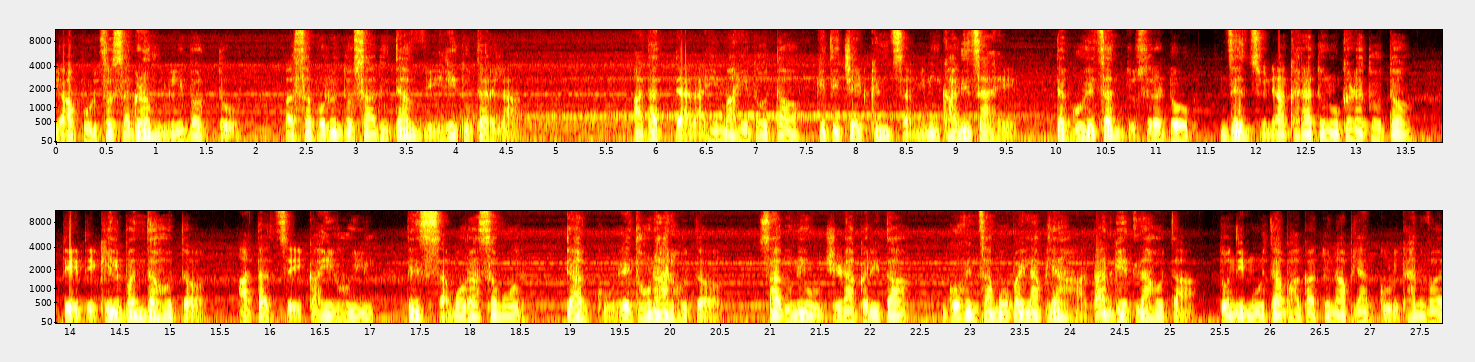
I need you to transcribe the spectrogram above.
या पुढचं सगळं मी बघतो. असं बोलून तो साधू त्या विहिरीत उतरला. आता त्यालाही माहीत होतं की ती चेटकिण जमिनीखालीच आहे. त्या गुहेचं दुसरं टोक जे जुन्या घरातून उघडत होतं ते देखील बंद होतं. आता जे काही होईल ते समोरासमोर त्या गुहेत होणार होतं. साधूने उजेडाकरिता गोविंदचा मोबाईल आपल्या हातात घेतला होता. तो निमुळत्या भागातून आपल्या गुडघ्यांवर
